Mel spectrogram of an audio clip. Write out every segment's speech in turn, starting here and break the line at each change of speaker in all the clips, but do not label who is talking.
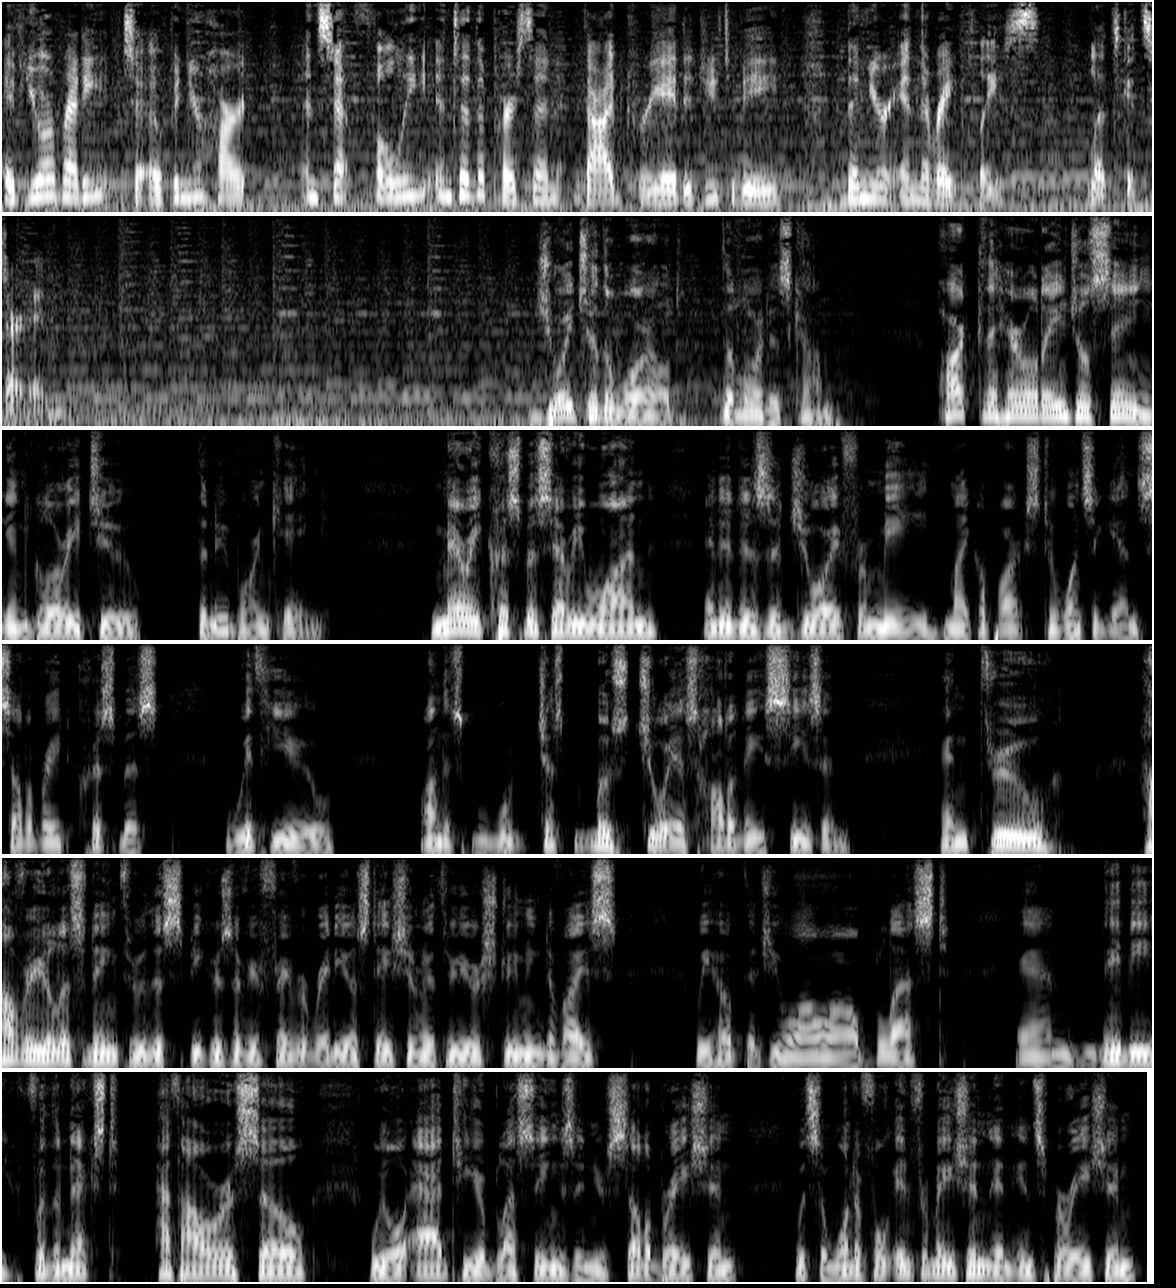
If you're ready to open your heart and step fully into the person God created you to be, then you're in the right place. Let's get started.
Joy to the world, the Lord has come. Hark the herald angels sing, and glory to the newborn King. Merry Christmas, everyone, and it is a joy for me, Michael Parks, to once again celebrate Christmas with you on this just most joyous holiday season and through however you're listening through the speakers of your favorite radio station or through your streaming device. We hope that you all are all blessed. And maybe for the next half hour or so, we will add to your blessings and your celebration with some wonderful information and inspiration.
